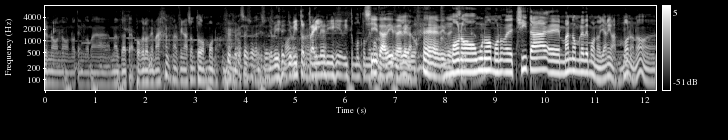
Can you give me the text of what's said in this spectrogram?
Pero no, no, no tengo más, más data. Porque los demás al final son todos monos. ¿no? Eso es- eso yo, vi- yo he visto el tráiler y he visto un montón de Chita, monos. ¿qué dice? Dice Mono Chita. 1, mono eh, chita, eh, más nombre de mono. Ya ni más mono, ¿no?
